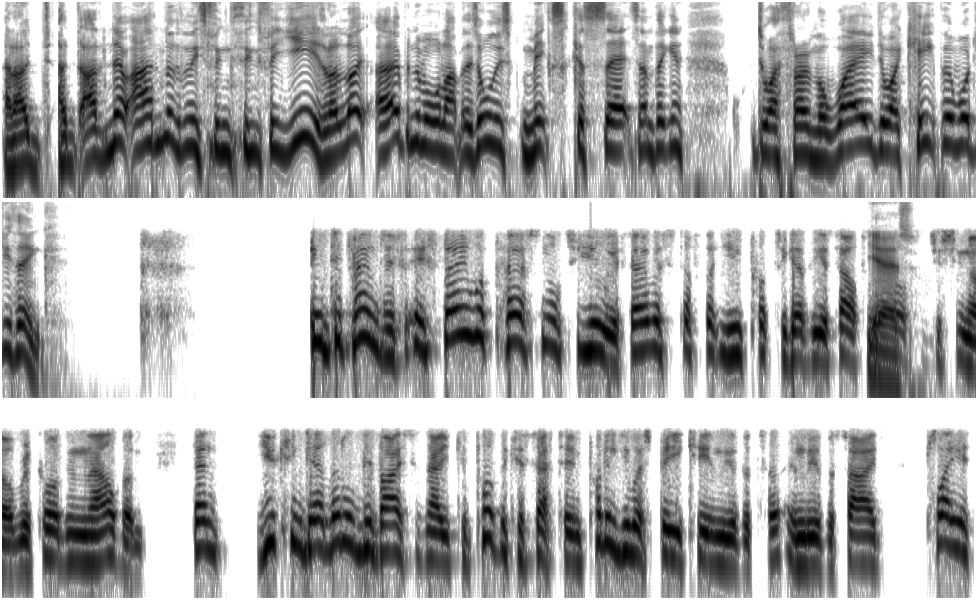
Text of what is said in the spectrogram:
And I, I, I'd never, I hadn't looked at these things, things for years. And I, like, I opened them all up. There's all these mixed cassettes. I'm thinking, do I throw them away? Do I keep them? What do you think? It depends. If if they were personal to you, if they were stuff that you put together yourself, yes. just you know, recording an album, then you can get little devices now. You can put the cassette in, put a USB key in the other t- in the other side, play it,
